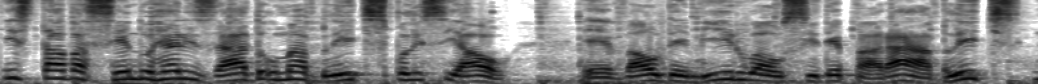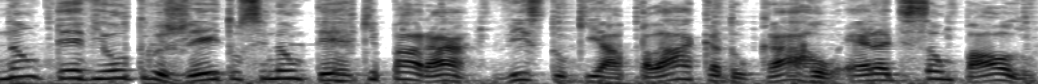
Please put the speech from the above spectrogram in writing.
estava sendo realizado uma blitz policial. E Valdemiro, ao se deparar a blitz, não teve outro jeito senão ter que parar, visto que a placa do carro era de São Paulo.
